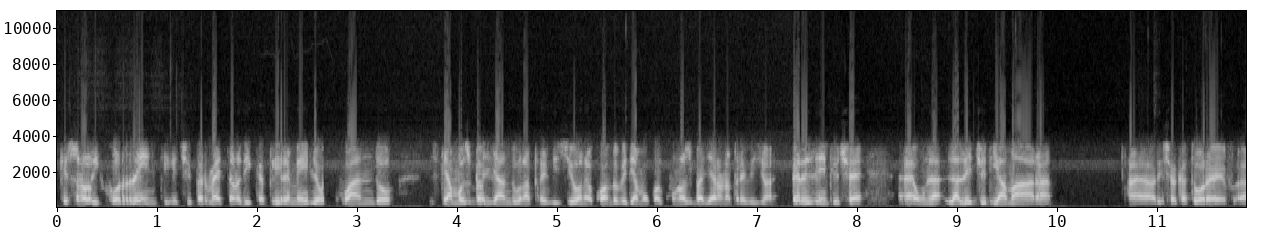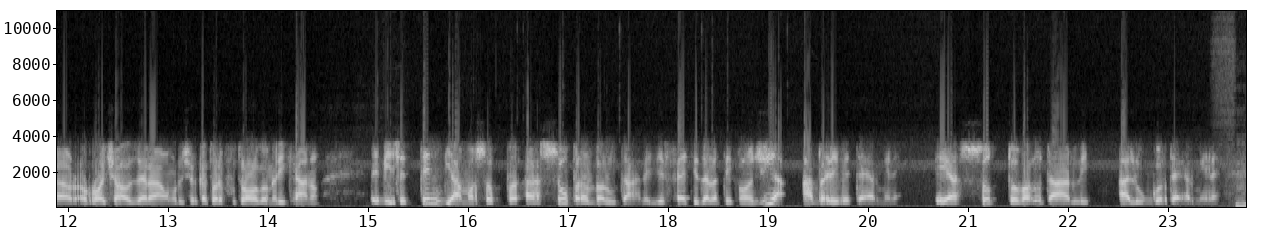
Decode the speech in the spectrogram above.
che sono ricorrenti, che ci permettono di capire meglio quando stiamo sbagliando una previsione o quando vediamo qualcuno sbagliare una previsione. Per esempio c'è eh, una, la legge di Amara, eh, ricercatore, eh, Roy Charles era un ricercatore futurologo americano, e dice tendiamo a, sopra- a sopravvalutare gli effetti della tecnologia a breve termine e a sottovalutarli a lungo termine. Mm.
